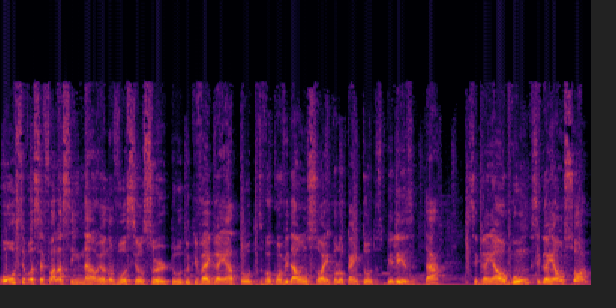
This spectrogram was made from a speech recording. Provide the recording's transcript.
Ou se você fala assim, não, eu não vou ser o sortudo que vai ganhar todos, vou convidar um só e colocar em todos, beleza, tá? Se ganhar algum, se ganhar um só,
